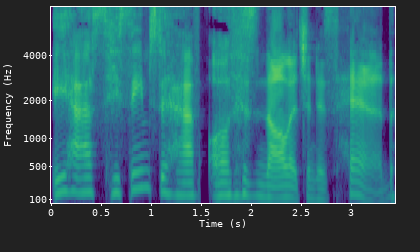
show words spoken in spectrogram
he has he seems to have all this knowledge in his head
